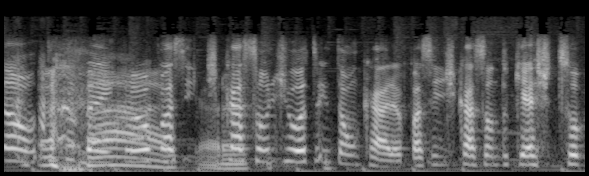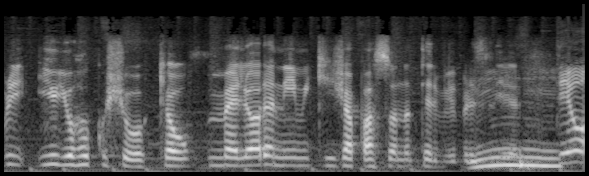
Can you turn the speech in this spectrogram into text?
Não, tudo bem. Então eu faço indicação de outro, então, cara. Eu faço indicação do cast sobre Yu Yu Hakusho, que é o melhor anime que já passou na TV brasileira. Hum, Teu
